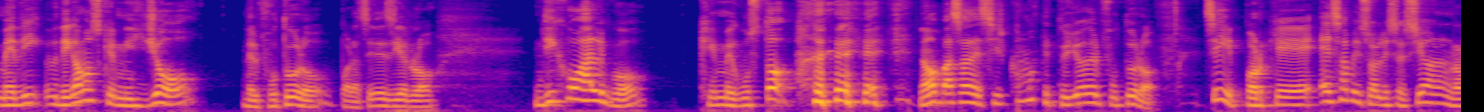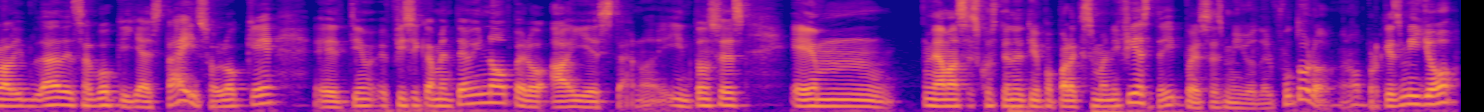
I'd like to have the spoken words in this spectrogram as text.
me digamos que mi yo del futuro, por así decirlo, dijo algo que me gustó. no vas a decir, ¿cómo que tu yo del futuro? Sí, porque esa visualización en realidad es algo que ya está ahí, solo que eh, físicamente hoy no, pero ahí está, ¿no? Y entonces, em, nada más es cuestión de tiempo para que se manifieste y pues es mi yo del futuro, ¿no? Porque es mi yo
